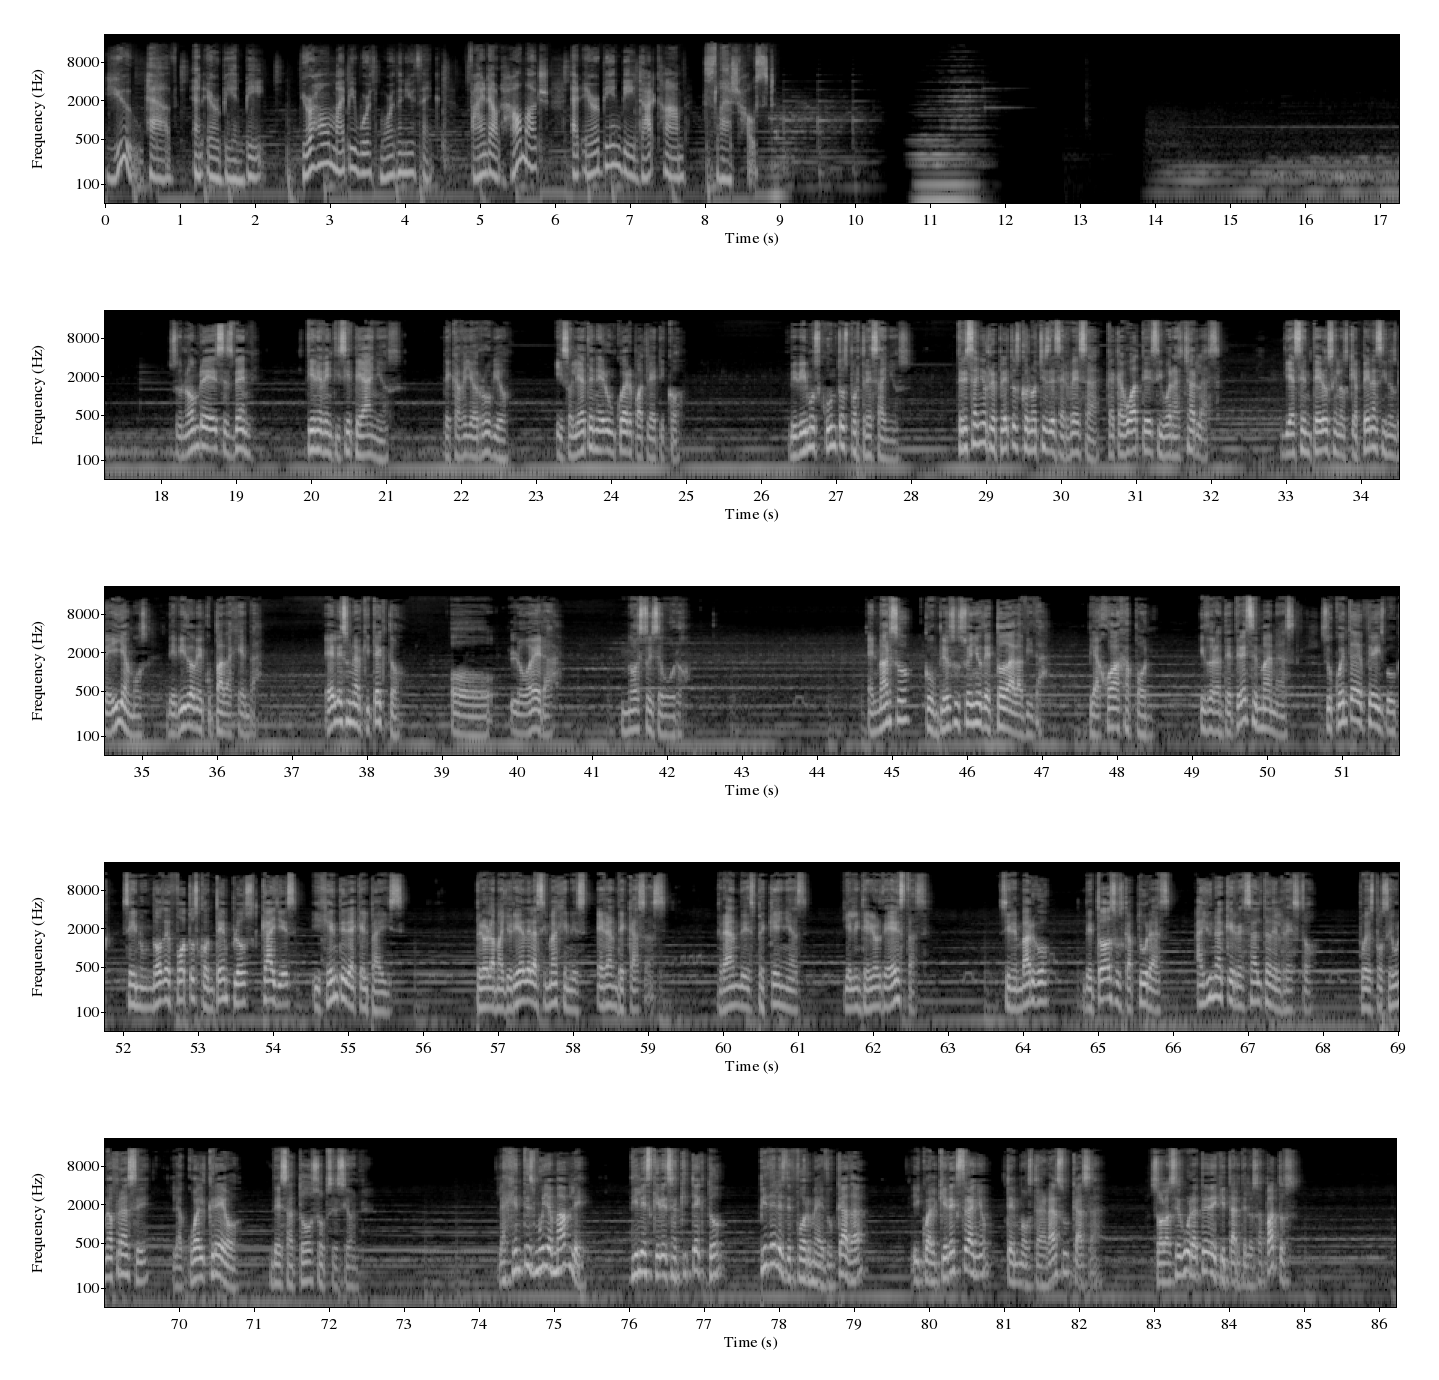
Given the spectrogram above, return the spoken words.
you have an Airbnb. Your home might be worth more than you think. Find out how much at airbnb.com/slash host. Su nombre es Sven. Tiene 27 años, de cabello rubio, y solía tener un cuerpo atlético. Vivimos juntos por tres años. Tres años repletos con noches de cerveza, cacahuates y buenas charlas. Días enteros en los que apenas si nos veíamos debido a mi ocupada agenda. Él es un arquitecto. O lo era. No estoy seguro. En marzo cumplió su sueño de toda la vida. Viajó a Japón. Y durante tres semanas, su cuenta de Facebook se inundó de fotos con templos, calles y gente de aquel país pero la mayoría de las imágenes eran de casas, grandes, pequeñas, y el interior de estas. Sin embargo, de todas sus capturas, hay una que resalta del resto, pues posee una frase, la cual creo desató su obsesión. La gente es muy amable. Diles que eres arquitecto, pídeles de forma educada, y cualquier extraño te mostrará su casa. Solo asegúrate de quitarte los zapatos.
